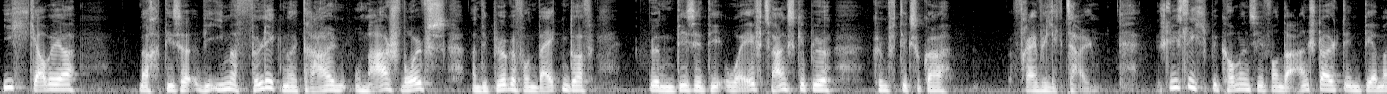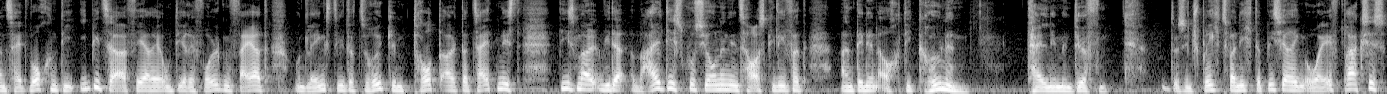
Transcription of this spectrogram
Ich glaube ja, nach dieser wie immer völlig neutralen Hommage Wolfs an die Bürger von Weikendorf würden diese die ORF-Zwangsgebühr künftig sogar freiwillig zahlen. Schließlich bekommen sie von der Anstalt, in der man seit Wochen die Ibiza-Affäre und ihre Folgen feiert und längst wieder zurück im Trott alter Zeiten ist, diesmal wieder Wahldiskussionen ins Haus geliefert, an denen auch die Grünen teilnehmen dürfen. Das entspricht zwar nicht der bisherigen ORF-Praxis,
